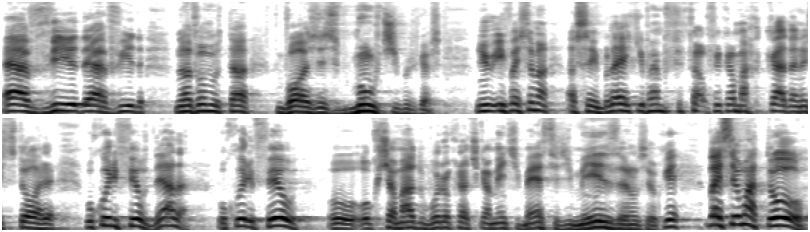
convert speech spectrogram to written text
é a vida, é a vida. Nós vamos estar vozes múltiplas e, vai ser uma assembleia que vai ficar marcada na história. O corifeu dela, o corifeu, o, o chamado burocraticamente mestre de mesa, não sei o quê, vai ser um ator,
